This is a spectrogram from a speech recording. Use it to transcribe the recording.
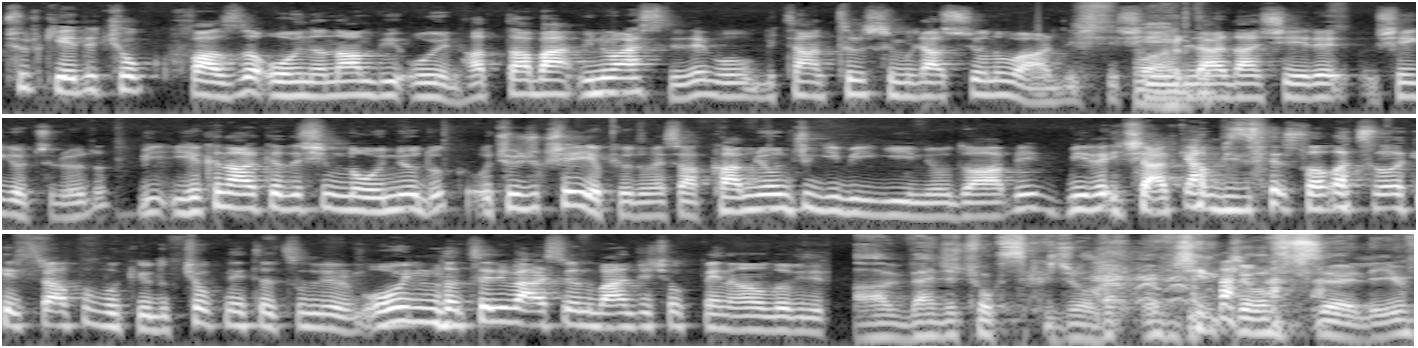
Türkiye'de çok fazla oynanan bir oyun. Hatta ben üniversitede bu bir tane tır simülasyonu vardı işte şehirlerden şehire şey götürüyordun. Bir yakın arkadaşımla oynuyorduk. O çocuk şey yapıyordu mesela kamyoncu gibi giyiniyordu abi. Bira içerken biz de salak salak etrafa bakıyorduk. Çok net hatırlıyorum. O oyunun Atari versiyonu bence çok fena olabilir. Abi bence çok sıkıcı olur. Öncelikle onu söyleyeyim.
